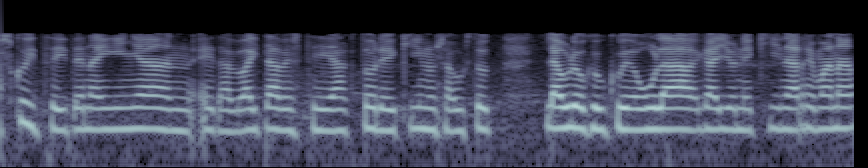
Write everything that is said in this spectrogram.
asko itzeiten nahi ginen, eta baita beste aktorekin, osea, uste dut, lauro keuku egula gai honekin harremana,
